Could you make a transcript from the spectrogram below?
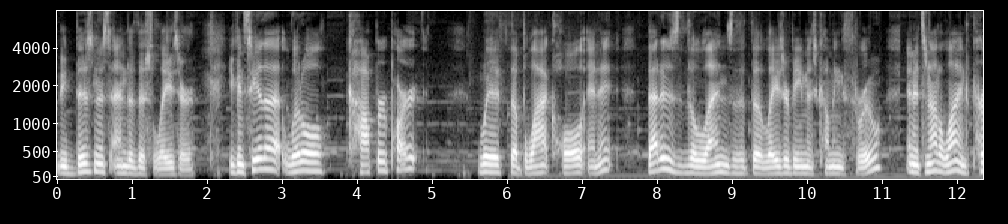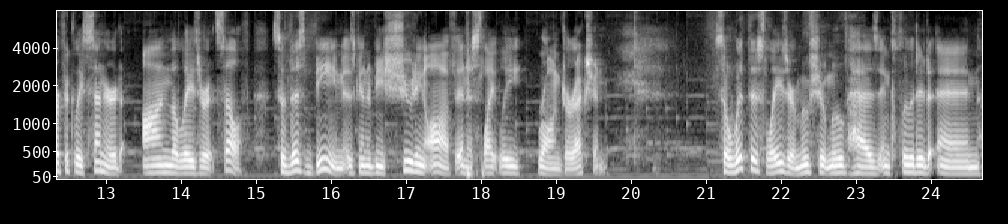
the business end of this laser, you can see that little copper part with the black hole in it. That is the lens that the laser beam is coming through and it's not aligned perfectly centered on the laser itself. So this beam is going to be shooting off in a slightly wrong direction. So with this laser, Move Shoot Move has included an,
